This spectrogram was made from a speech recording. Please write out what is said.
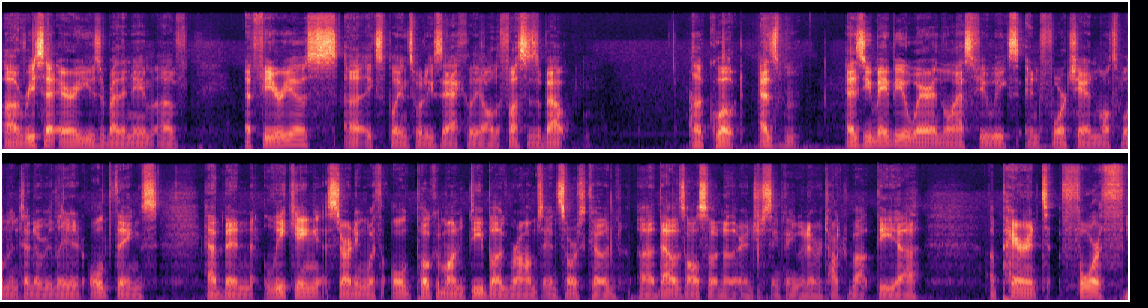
A Reset Era user by the name of Ethereos uh, explains what exactly all the fuss is about. Uh, quote, as as you may be aware, in the last few weeks in 4chan, multiple Nintendo related old things have been leaking, starting with old Pokemon debug ROMs and source code. Uh, that was also another interesting thing we never talked about. The uh, apparent fourth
